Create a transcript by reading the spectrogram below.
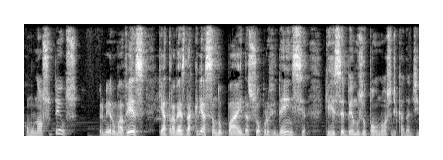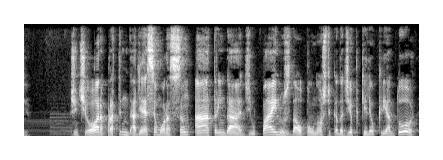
como nosso Deus. Primeiro, uma vez que é através da criação do Pai e da sua providência que recebemos o pão nosso de cada dia. A gente ora para a Trindade. Essa é uma oração à Trindade. O Pai nos dá o pão nosso de cada dia porque Ele é o Criador.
